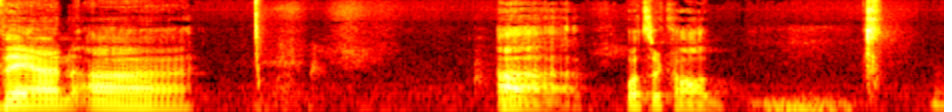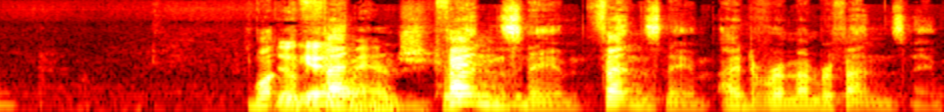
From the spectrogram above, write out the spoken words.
than, uh, uh, what's it called? What You'll get it, man. Fenton's name. Fenton's name. I had to remember Fenton's name,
